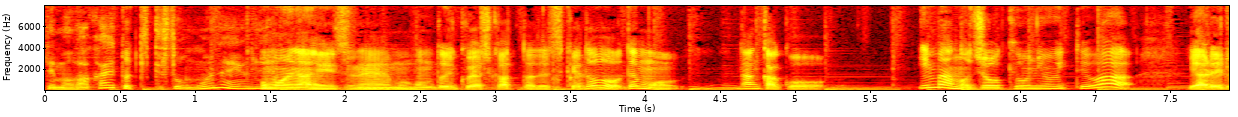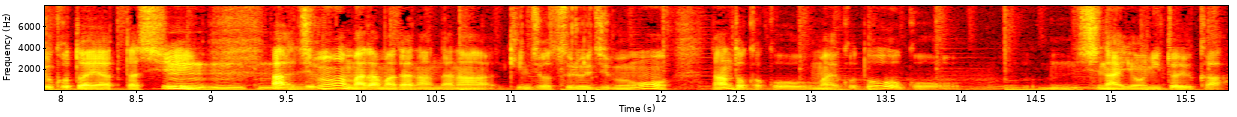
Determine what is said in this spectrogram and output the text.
でも若い時ってそう思えないよね。思えないですね、うん。もう本当に悔しかったですけわどでもなんかこう今の状況においてはやれることはやったし、うんうんうん。あ自分はまだまだなんだな緊張する自分をなんとかこううまいことをこううんしないようにというか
